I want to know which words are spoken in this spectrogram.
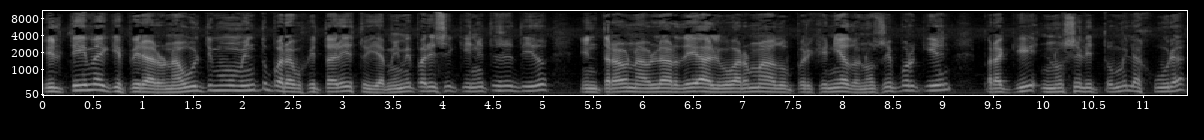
El tema es que esperaron a último momento para objetar esto y a mí me parece que en este sentido entraron a hablar de algo armado, pergeniado, no sé por quién, para que no se le tome la jura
